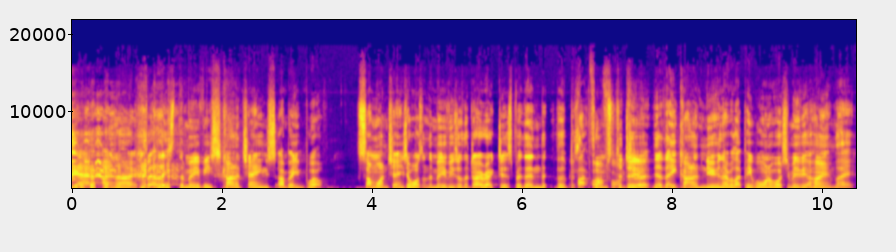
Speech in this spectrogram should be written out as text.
Yeah, I know. But at least the movies kind of changed. I mean, well, someone changed. It wasn't the movies or the directors, but then the, the platforms, to do yeah. it. Yeah, they kind of knew and they were like, people want to watch a movie at home. Like,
